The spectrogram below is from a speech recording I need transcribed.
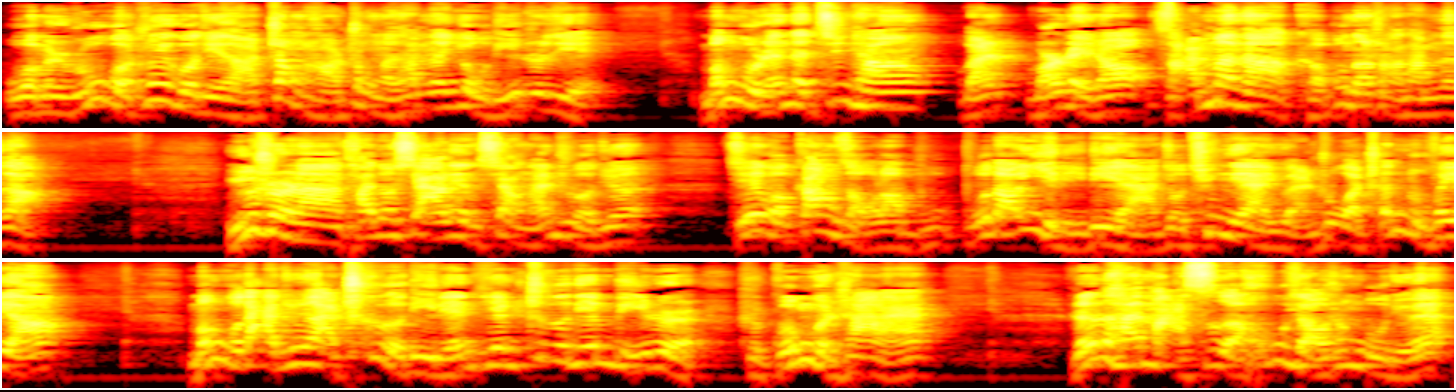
我们如果追过去呢，正好中了他们的诱敌之计。蒙古人呢经常玩玩这招，咱们呢可不能上他们的当。于是呢，他就下令向南撤军。结果刚走了不不到一里地啊，就听见远处啊尘土飞扬，蒙古大军啊彻地连天，遮天蔽日，是滚滚杀来，人喊马嘶，呼啸声不绝。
